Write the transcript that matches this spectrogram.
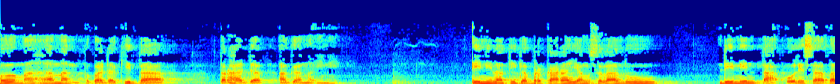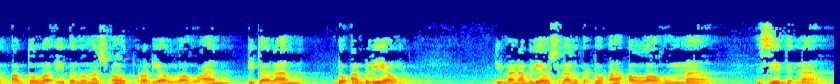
pemahaman kepada kita terhadap agama ini. Inilah tiga perkara yang selalu diminta oleh sahabat Abdullah ibnu Mas'ud radhiyallahu an di dalam doa beliau di mana beliau selalu berdoa Allahumma zidna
